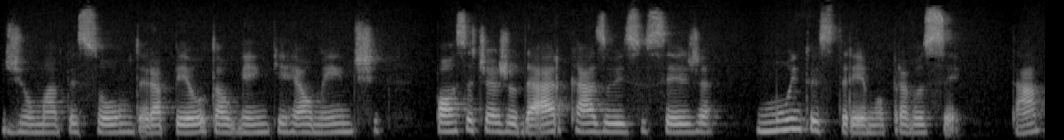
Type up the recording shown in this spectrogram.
de uma pessoa, um terapeuta, alguém que realmente possa te ajudar caso isso seja muito extremo para você, tá?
